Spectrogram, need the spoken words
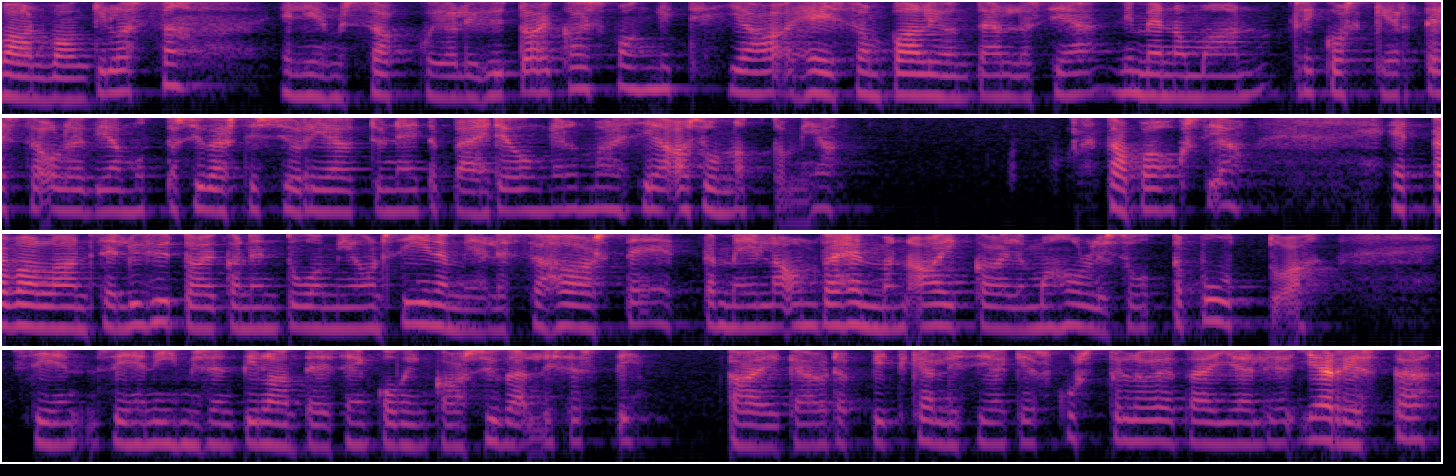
vaan vankilassa. Eli esimerkiksi sakko- ja lyhytaikaisvangit, ja heissä on paljon tällaisia nimenomaan rikoskierteessä olevia, mutta syvästi syrjäytyneitä, päihdeongelmaisia, asunnottomia tapauksia. Että tavallaan se lyhytaikainen tuomio on siinä mielessä haaste, että meillä on vähemmän aikaa ja mahdollisuutta puuttua siihen, siihen ihmisen tilanteeseen kovinkaan syvällisesti tai käydä pitkällisiä keskusteluja tai järjestää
